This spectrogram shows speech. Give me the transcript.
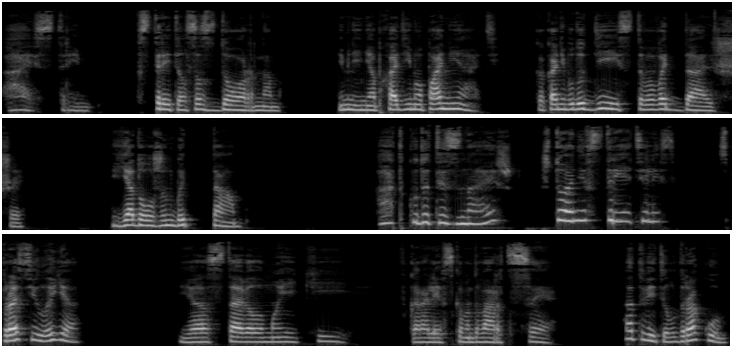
«Айстрим встретился с Дорном, и мне необходимо понять, как они будут действовать дальше. Я должен быть там. — Откуда ты знаешь, что они встретились? — спросила я. — Я оставил маяки в королевском дворце, — ответил дракон.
